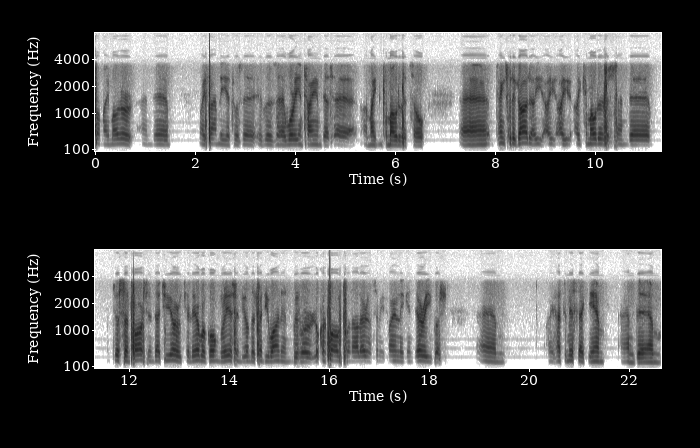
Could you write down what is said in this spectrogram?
for my mother and uh, my family. It was a it was a worrying time that uh, I mightn't come out of it. So uh, thanks for the God, I, I, I, I came out of it, and uh, just unfortunate that year, Kildare were going great in the under 21, and we were looking forward to an All Ireland semi final against Derry, but um, I had to miss that game, and um,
